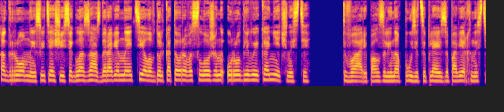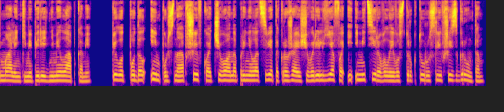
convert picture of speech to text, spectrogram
огромные светящиеся глаза, здоровенное тело, вдоль которого сложены уродливые конечности. Твари ползли на пузе, цепляясь за поверхность маленькими передними лапками. Пилот подал импульс на обшивку, отчего она приняла цвет окружающего рельефа и имитировала его структуру, слившись с грунтом.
